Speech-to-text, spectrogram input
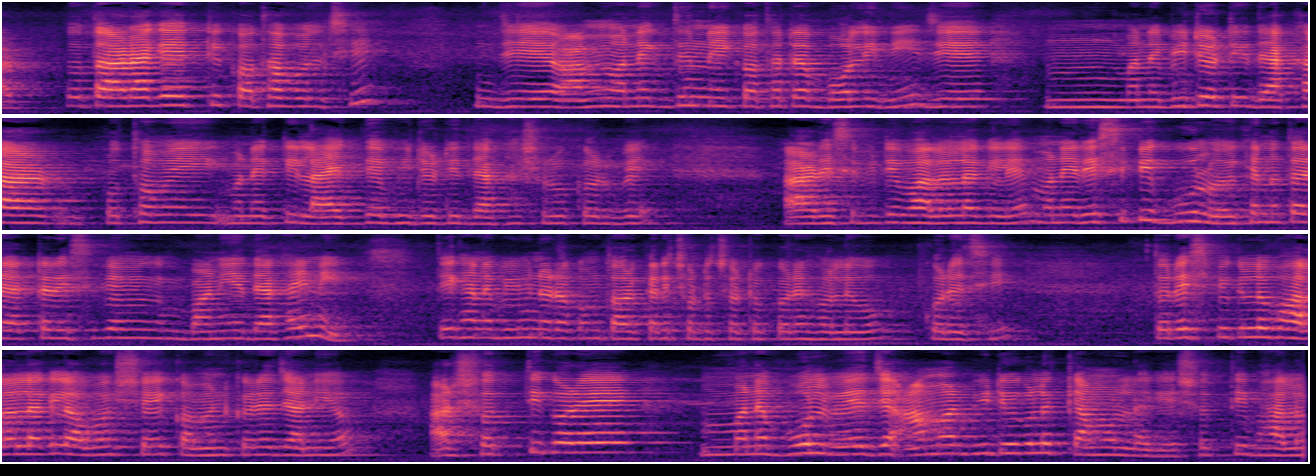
আর তো তার আগে একটি কথা বলছি, যে আমি অনেক দিন এই কথাটা বলিনি, যে মানে ভিডিওটি দেখার প্রথমেই মানে একটি লাইক দিয়ে ভিডিওটি দেখা শুরু করবে। আর রেসিপিটি ভালো লাগলে মানে রেসিপিগুলো এখানে তো আর একটা রেসিপি আমি বানিয়ে দেখাইনি, তো এখানে বিভিন্ন রকম তরকারি ছোট ছোট করে হলেও করেছি। তো রেসিপিগুলো ভালো লাগলে অবশ্যই কমেন্ট করে জানিও। আর সত্যি করে মানে বলবে যে আমার ভিডিওগুলো কেমন লাগে, সত্যি ভালো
